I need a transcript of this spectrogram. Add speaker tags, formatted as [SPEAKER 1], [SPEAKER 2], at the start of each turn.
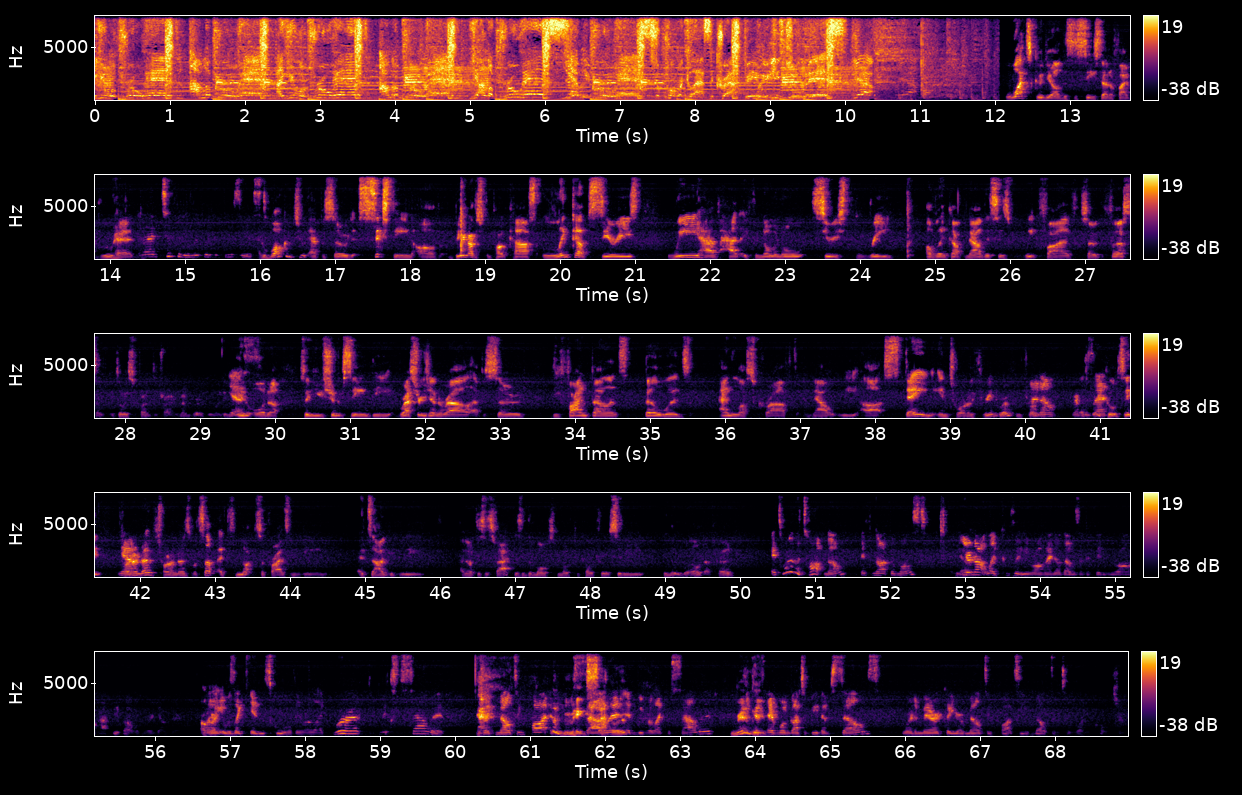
[SPEAKER 1] Are you a brewhead? I'm a brewhead. Are you a brewhead? I'm a brewhead. Y'all are brewheads? Yeah, we brewheads. So pour a glass of craft beer, we can do this. Yeah.
[SPEAKER 2] What's good, y'all? This is Cee Certified Brewhead.
[SPEAKER 3] And I'm Tiffany, liquid enthusiast.
[SPEAKER 2] And welcome to episode 16 of Beer Nuts the Podcast Link Up series. We have had a phenomenal series three of Link Up. Now this is week five. So the first, it's always fun to try and remember everyone in, in order. So you should have seen the Brasserie Generale episode, the Fine Balance, Bellwoods, and Lost Craft. And now we are staying in Toronto, three in a row from Toronto.
[SPEAKER 3] I know.
[SPEAKER 2] That's pretty cool. See,
[SPEAKER 3] Yeah.
[SPEAKER 2] Toronto knows. Toronto knows what's up. It's not surprising being. It's arguably. I don't know if this is fact. Is it the most multicultural city in the world? I've heard.
[SPEAKER 3] It's one of the top, no? If not the most.
[SPEAKER 2] Yeah.
[SPEAKER 3] You're not like completely wrong. I know that was like a thing we were all happy about when we were younger. Or,
[SPEAKER 2] Okay.
[SPEAKER 3] like it was like in school, they were like, "We're mixed salad." It was like melting pot and
[SPEAKER 2] Mixed
[SPEAKER 3] salad,
[SPEAKER 2] salad?
[SPEAKER 3] and we were like the salad
[SPEAKER 2] really?
[SPEAKER 3] because everyone got to be themselves. Where in America, you're a melting pot, so you melt into one culture.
